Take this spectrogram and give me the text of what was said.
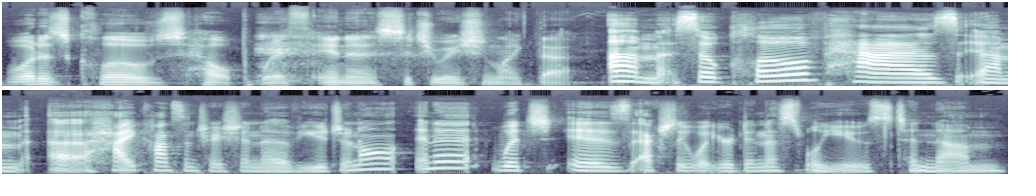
what does cloves help with in a situation like that? Um, so clove has um, a high concentration of eugenol in it, which is actually what your dentist will use to numb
